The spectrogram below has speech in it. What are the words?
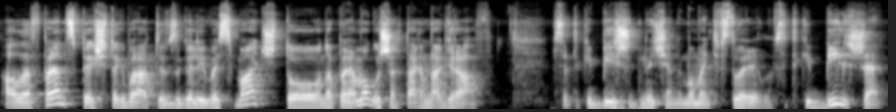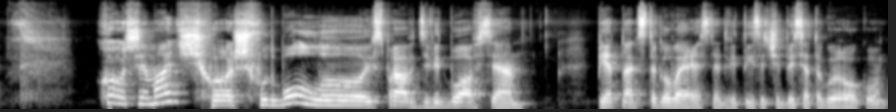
але в принципі, якщо так брати взагалі весь матч, то на перемогу Шахтар награв. Все-таки більше донечани моментів створили, все-таки більше. Хороший матч, хороший футбол. І справді відбувався 15 вересня 2010 року.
